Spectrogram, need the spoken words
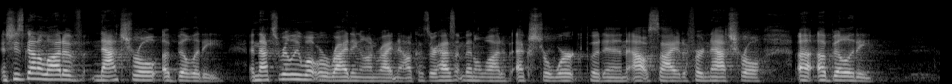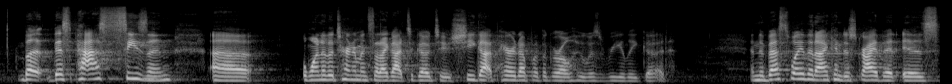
And she's got a lot of natural ability. And that's really what we're riding on right now because there hasn't been a lot of extra work put in outside of her natural uh, ability. But this past season, uh, one of the tournaments that I got to go to, she got paired up with a girl who was really good. And the best way that I can describe it is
